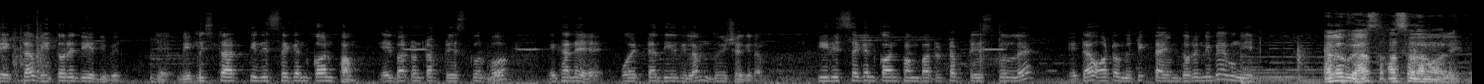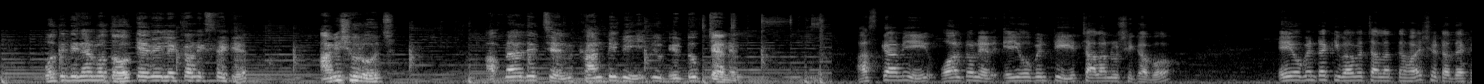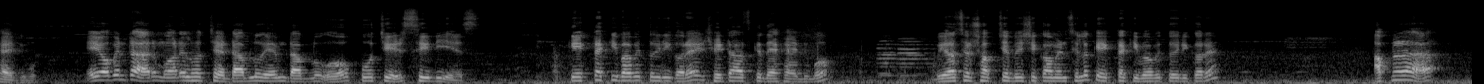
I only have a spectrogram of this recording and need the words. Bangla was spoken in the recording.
কেকটা ভিতরে দিয়ে দিবেন। যে স্টার্ট তিরিশ সেকেন্ড কনফার্ম। এই বাটনটা প্রেস করব। এখানে ওয়েটটা দিয়ে দিলাম দুইশো গ্রাম। তিরিশ সেকেন্ড কনফার্ম বাটনটা প্রেস করলে এটা অটোমেটিক টাইম ধরে নেবে এবং হ্যালো ভিউয়ার্স আসসালামু আলাইকুম। প্রতিদিনের মতো কেবি ইলেকট্রনিক্স থেকে আমি সুরজ। আপনারা দেখছেন খান টিভি ইউটিউব চ্যানেল। আজকে আমি ওয়ালটনের এই ওভেনটি চালানো শিখাবো। এই ওভেনটা কীভাবে চালাতে হয় সেটা দেখাই দিব। এই ওভেনটার মডেল হচ্ছে ডাব্লু এম ডাব্লু ও পঁচিশ সিডিএস কেকটা কীভাবে তৈরি করে সেটা আজকে দেখাই দিব। বিয়াসের সবচেয়ে বেশি কমেন্ট ছিল কেকটা কীভাবে তৈরি করে। আপনারা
